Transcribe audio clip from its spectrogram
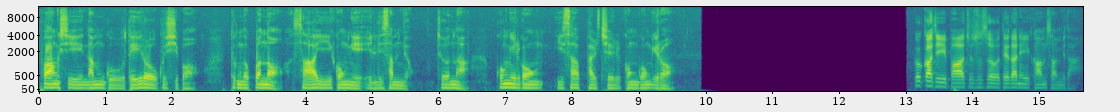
포항시 남구 대일호 95 등록번호 4202-1236 전화 010 끝까지 봐주셔서 대단히 감사합니다.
